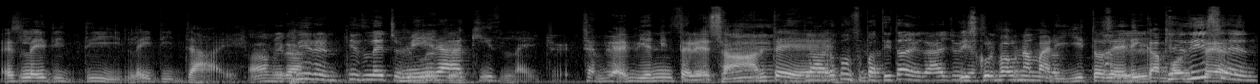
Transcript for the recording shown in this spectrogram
Es Lady D, Lady Di. Ah, mira. Miren, Heath Ledger. Mira. Keith Ledger. Se ve bien interesante. Claro, con su patita de gallo. y Disculpa un amarillito de Erika ¿Qué dicen?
